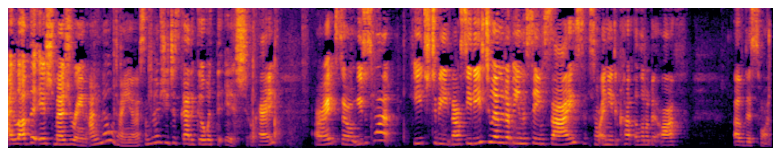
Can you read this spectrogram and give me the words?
I love the ish measuring. I know, Diana. Sometimes you just got to go with the ish, okay? All right, so you just want each to be, now see, these two ended up being the same size, so I need to cut a little bit off of this one.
